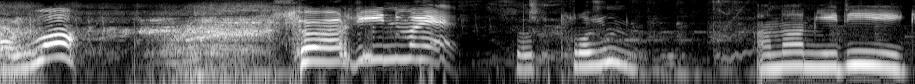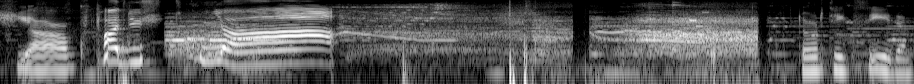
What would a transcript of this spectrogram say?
Allah! Surge inme! Surge Pro'yum Anam yedik ya. Kupa düştüm ya. 4 eksi yedim.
